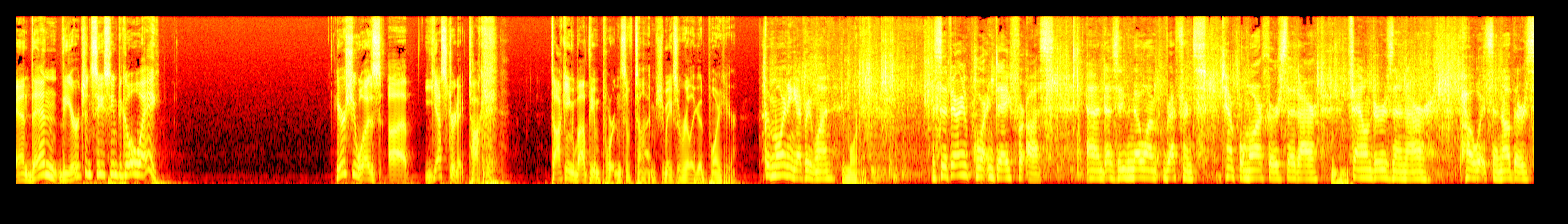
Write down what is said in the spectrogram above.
and then the urgency seemed to go away. Here she was uh, yesterday talking talking about the importance of time. She makes a really good point here. Good morning, everyone. Good morning. This is a very important day for us. And as you know, I reference temporal markers that our Mm-hmm. founders and our poets and others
